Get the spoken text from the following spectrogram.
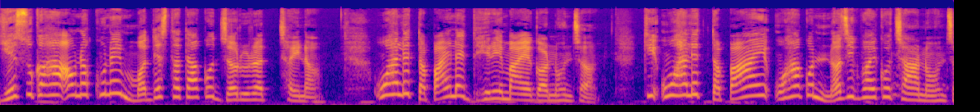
यसु कहाँ आउन कुनै मध्यस्थताको जरुरत छैन। उहाँले तपाईँलाई धेरै माया गर्नुहुन्छ। कि उहाँले तपाईँ उहाँको नजिक भएको चाहनुहुन्छ।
